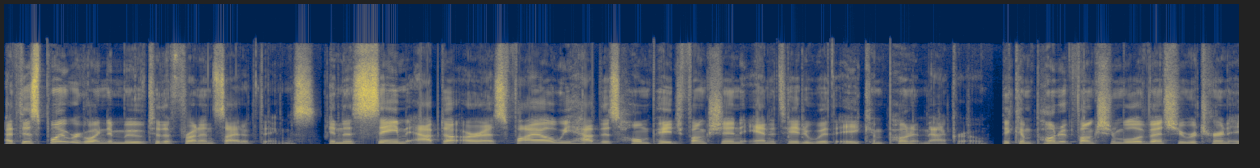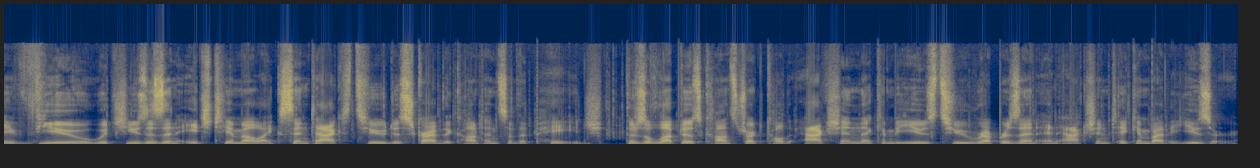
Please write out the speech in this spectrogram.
At this point, we're going to move to the front end side of things. In the same app.rs file, we have this homepage function annotated with a component macro. The component function will eventually return a view, which uses an HTML-like syntax to describe the contents of the page. There's a Leptos construct called action that can be used to represent represent an action taken by the user.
